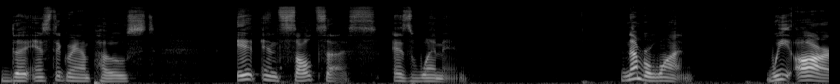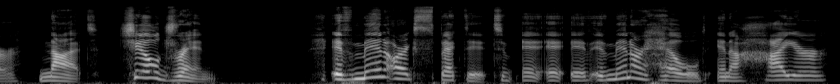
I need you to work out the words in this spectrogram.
the Instagram post, it insults us as women number one, we are not children. If men are expected to, if, if men are held in a higher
